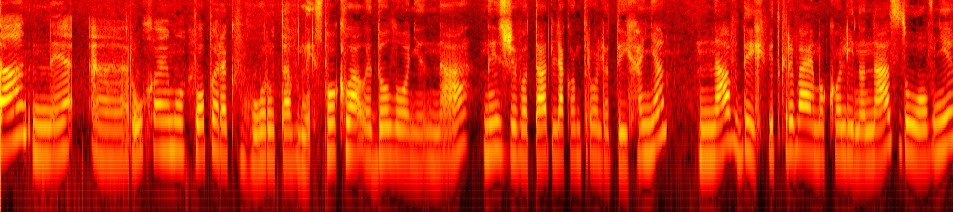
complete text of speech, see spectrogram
Та не е, рухаємо поперек вгору та вниз. Поклали долоні на низ живота для контролю дихання. На вдих відкриваємо коліно назовні,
